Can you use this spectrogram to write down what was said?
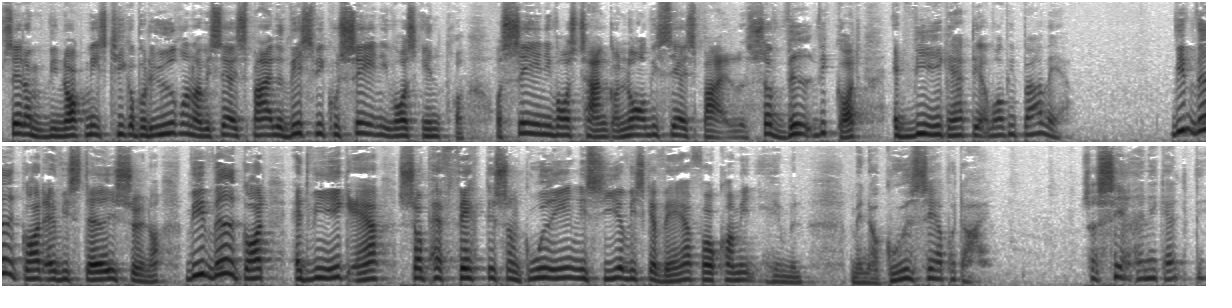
selvom vi nok mest kigger på det ydre, når vi ser i spejlet, hvis vi kunne se ind i vores indre, og se ind i vores tanker, når vi ser i spejlet, så ved vi godt, at vi ikke er der, hvor vi bør være. Vi ved godt, at vi stadig synder. Vi ved godt, at vi ikke er så perfekte, som Gud egentlig siger, vi skal være for at komme ind i himlen. Men når Gud ser på dig, så ser han ikke alt det.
